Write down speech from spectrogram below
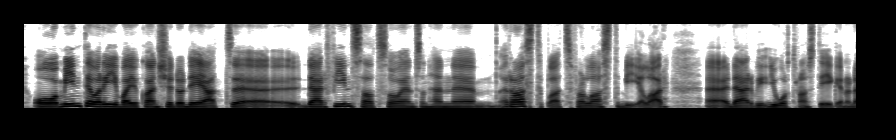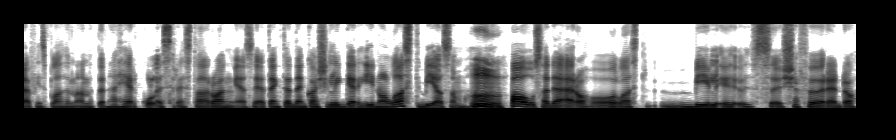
Och min teori var ju kanske då det att eh, där finns alltså en sån här eh, rastplats för lastbilar där vid Hjortronstigen och där finns bland annat den här Herkules-restaurangen. Så jag tänkte att den kanske ligger i någon lastbil som har mm. pausat där och, och lastbilschauffören då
